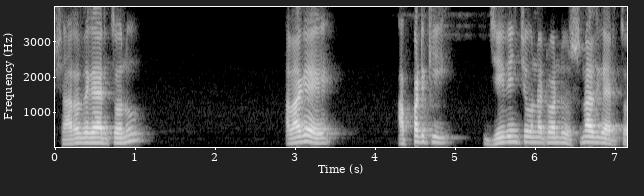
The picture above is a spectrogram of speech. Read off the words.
శారద గారితోనూ అలాగే అప్పటికి జీవించి ఉన్నటువంటి విశ్వనాథ్ గారితో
